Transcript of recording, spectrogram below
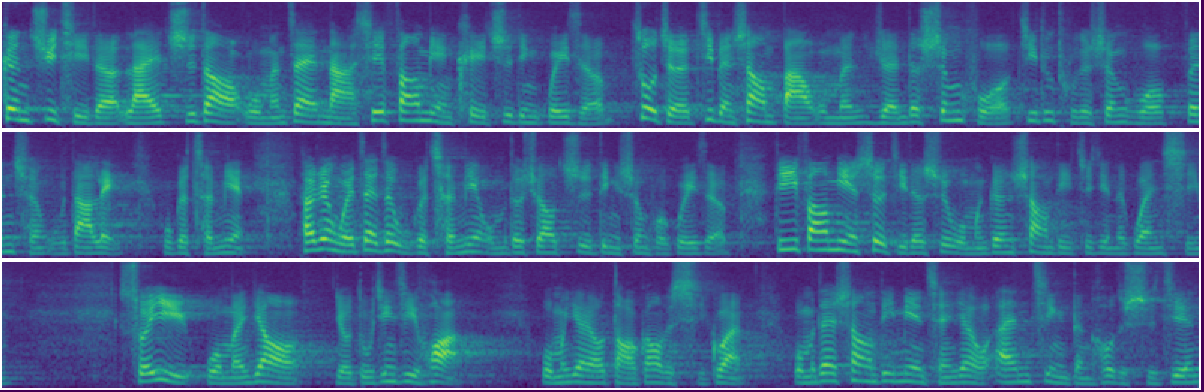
更具体的来知道我们在哪些方面可以制定规则。作者基本上把我们人的生活、基督徒的生活分成五大类、五个层面。他认为在这五个层面，我们都需要制定生活规则。第一方面涉及的是我们跟上帝之间的关系，所以我们要有读经计划，我们要有祷告的习惯，我们在上帝面前要有安静等候的时间，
